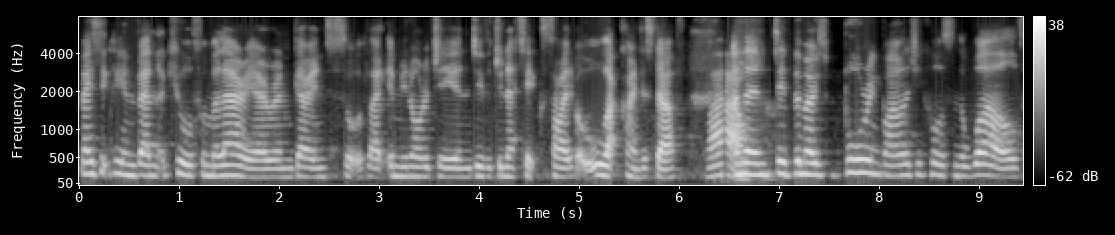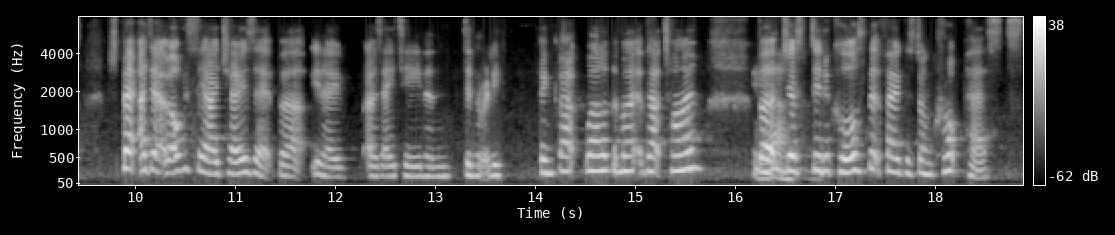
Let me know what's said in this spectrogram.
basically invent a cure for malaria and go into sort of like immunology and do the genetic side of it, all that kind of stuff. Wow. And then did the most boring biology course in the world. I don't, obviously I chose it, but you know, I was 18 and didn't really think that well at the at that time. But yeah. just did a course that focused on crop pests,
